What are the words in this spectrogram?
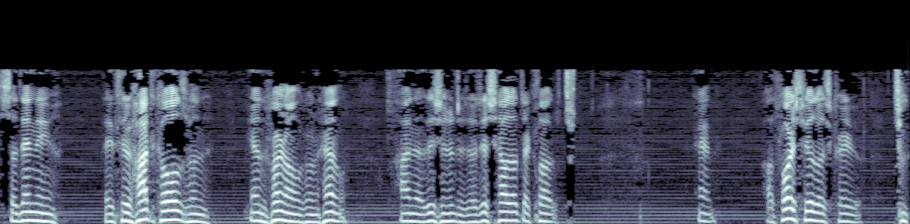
so then they they threw hot coals from inferno, from hell, on the Vishnutas. They just held out their clothes. And a force field was created.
